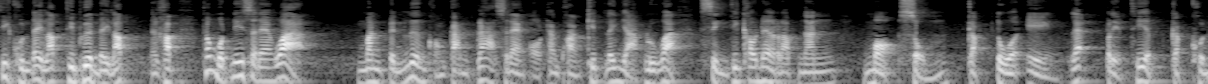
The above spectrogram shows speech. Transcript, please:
ที่คุณได้รับที่เพื่อนได้รับนะครับทั้งหมดนี้แสดงว่ามันเป็นเรื่องของการกล้าแสดงออกทางความคิดและอยากรู้ว่าสิ่งที่เขาได้รับนั้นเหมาะสมกับตัวเองและเปรียบเทียบกับคน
